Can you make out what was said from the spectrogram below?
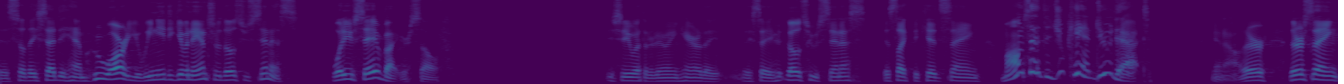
Says, So they said to him, Who are you? We need to give an answer to those who sent us. What do you say about yourself? You see what they're doing here? They, they say, those who sent us, it's like the kids saying, Mom said that you can't do that. You know, they're, they're saying,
